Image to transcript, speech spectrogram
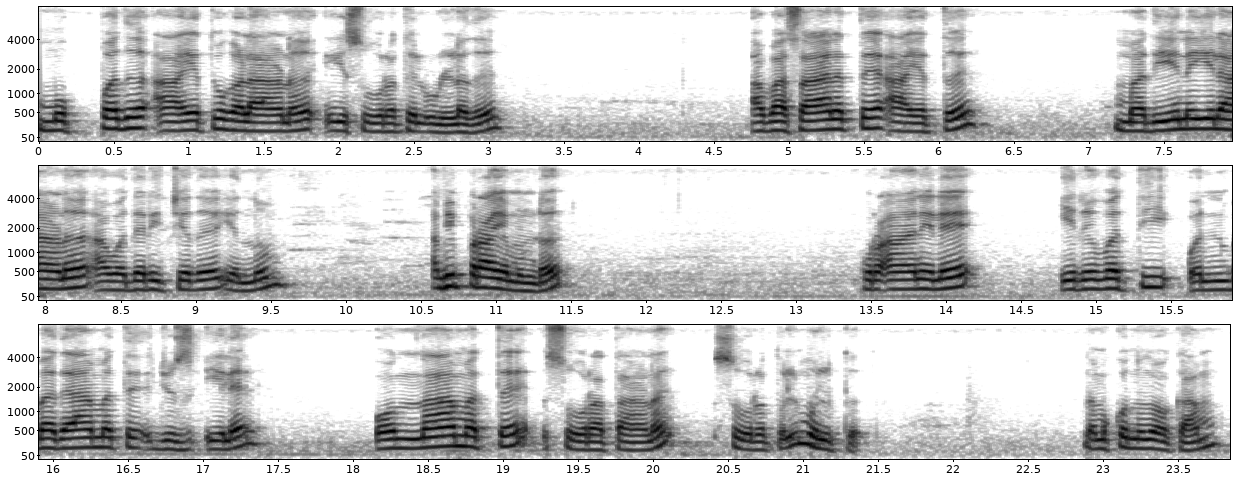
മുപ്പത് ആയത്തുകളാണ് ഈ സൂറത്തിൽ ഉള്ളത്. അവസാനത്തെ ആയത്ത് മദീനയിലാണ് അവതരിച്ചത് എന്നും അഭിപ്രായമുണ്ട്. ഖുർആാനിലെ ഇരുപത്തി ഒൻപതാമത്തെ ജുസ്ഇലെ ഒന്നാമത്തെ സൂറത്താണ് സൂറത്തുൽ മുൽക്ക്. നമുക്കൊന്ന് നോക്കാം.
